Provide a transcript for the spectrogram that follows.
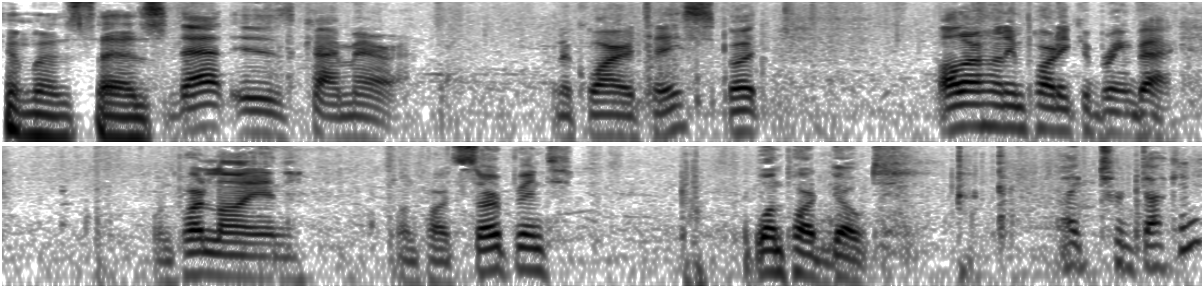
Emma says. That is Chimera. An acquired taste, but all our hunting party could bring back. One part lion, one part serpent, one part goat. Like turducken?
